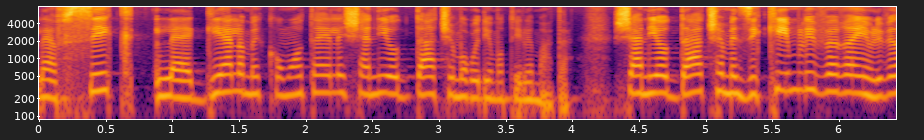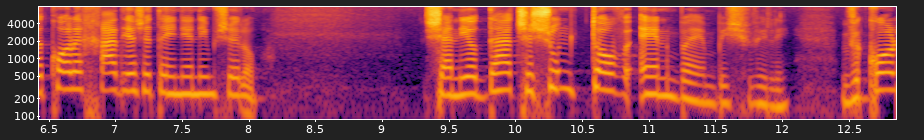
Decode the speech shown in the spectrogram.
להפסיק להגיע למקומות האלה שאני יודעת שמורידים אותי למטה. שאני יודעת שמזיקים לי ורעים לי, ולכל אחד יש את העניינים שלו. שאני יודעת ששום טוב אין בהם בשבילי. וכל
